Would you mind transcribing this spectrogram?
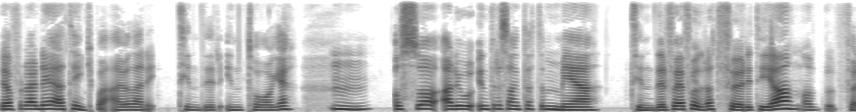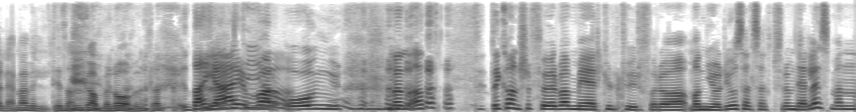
Ja, for det er det jeg tenker på, er jo det her Tinder-inntoget. Mm. Og så er det jo interessant dette med Tinder, for jeg føler at før i tida Nå føler jeg meg veldig sånn gammel ovenfra da jeg var ung! Men at det kanskje før var mer kultur for å Man gjør det jo selvsagt fremdeles, men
